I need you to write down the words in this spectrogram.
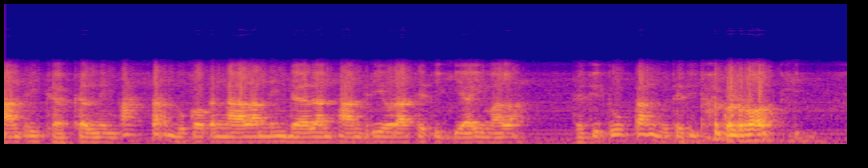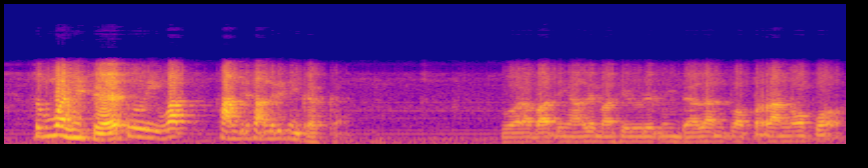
santri gagal ning pasar, mbok kenalan ning dalan santri ora dadi kiai malah dadi tukang, mbok dadi bakul roti. Semua hidayah itu liwat santri-santri sing gagal. Gua rapati ngalim akhir urip ning dalan peran opo.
